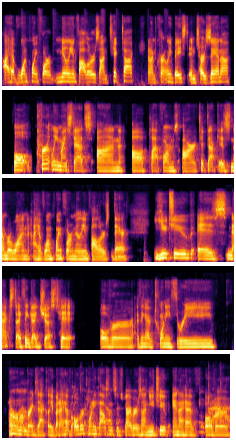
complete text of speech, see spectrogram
I have 1.4 million followers on TikTok, and I'm currently based in Tarzana. Well, currently my stats on all platforms are TikTok is number one. I have 1.4 million followers there. YouTube is next. I think I just hit over, I think I have 23 I don't remember exactly, but I have over 20,000 subscribers on YouTube and I have Congrats. over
